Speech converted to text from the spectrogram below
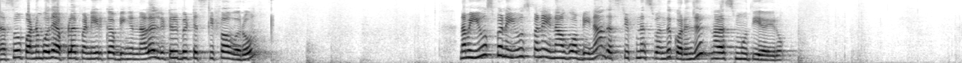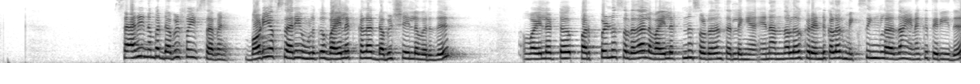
நெசவு பண்ணும்போதே அப்ளை பண்ணியிருக்கு அப்படிங்கிறனால லிட்டில் பிட் ஸ்டிஃபாக வரும். நம்ம யூஸ் பண்ண யூஸ் பண்ண என்ன ஆகும் அப்படின்னா அந்த ஸ்டிஃப்னஸ் வந்து குறைஞ்சு நல்லா ஸ்மூத்தி ஆயிரும். Saree number double five seven body off saree உங்களுக்கு வயலட் கலர் டபுள் ஷேடில் வருது. வயலட்டு பர்பிள்னு சொல்கிறதா இல்லை வயலட்னு சொல்கிறதான்னு தெரிலிங்க ஏன்னா அந்த அளவுக்கு ரெண்டு கலர் மிக்சிங்கில் தான் எனக்கு தெரியுது.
